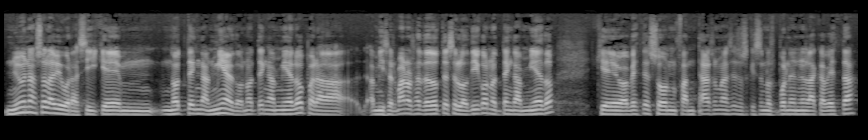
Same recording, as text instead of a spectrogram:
ni una sola víbora. Así que mm, no tengan miedo, no tengan miedo para a mis hermanos sacerdotes se lo digo, no tengan miedo, que a veces son fantasmas esos que se nos ponen en la cabeza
